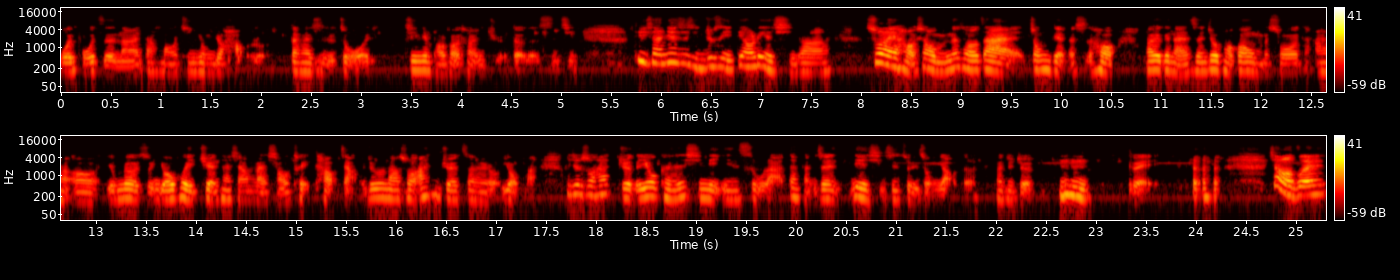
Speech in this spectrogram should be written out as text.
围脖子拿来当毛巾用就好了。大概是这我。今天跑跑突然觉得的事情，第三件事情就是一定要练习啦。说来也好像我们那时候在终点的时候，还有一个男生就跑过我们说，啊呃有没有优惠券，他想买小腿套这样。我就问他说，啊你觉得真的有用吗？他就说他觉得有可能是心理因素啦，但反正练习是最重要的。他就觉得，对。像我昨天，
